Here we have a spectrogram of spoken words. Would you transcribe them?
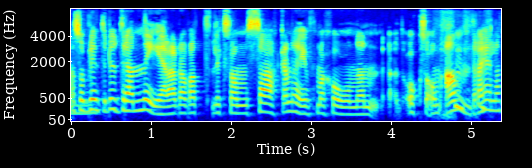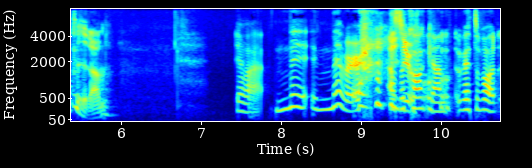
Alltså blir inte du dränerad av att liksom söka den här informationen också om andra hela tiden? jag bara, ne never. Alltså. Kakan, vet du vad?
